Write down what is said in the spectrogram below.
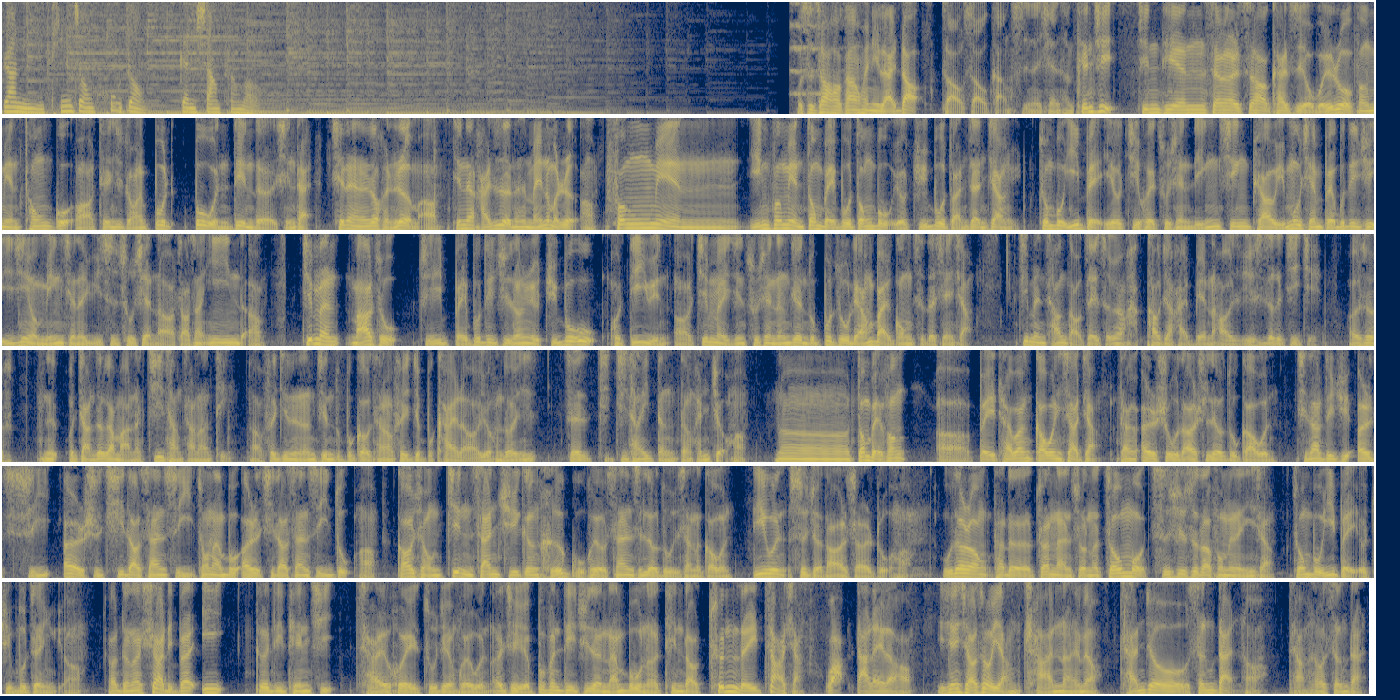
让你与听众互动更上层楼。我是赵浩康，欢迎你来到赵少康时间现场。天气今天三月二十四号开始有微弱锋面通过啊，天气转为不。不稳定的形态，前两天都很热嘛啊，今天还是热，但是没那么热啊。封面迎封面东北部、东部有局部短暂降雨，中部以北也有机会出现零星飘雨。目前北部地区已经有明显的雨势出现了啊，早上阴阴的啊。金门、马祖及北部地区仍有局部雾或低云啊。金门已经出现能见度不足两百公尺的现象。金门常搞这一次，因为靠近海边，然后也是这个季节。而是，那我讲这干嘛呢？机场常常停啊，飞机的能见度不够，常常飞机不开了啊。有很多人一在机机场一等等很久哈。那东北风啊，北台湾高温下降，大概二十五到二十六度高温，其他地区二十一、二十七到三十一，中南部二十七到三十一度啊。高雄近山区跟河谷会有三十六度以上的高温，低温十九到二十二度哈。吴德荣他的专栏说呢，周末持续受到锋面的影响，中部以北有局部阵雨啊。要等到下礼拜一，各地天气才会逐渐回稳，而且有部分地区在南部呢，听到春雷炸响，哇，打雷了哈！以前小时候养蚕呢，有没有？蚕就生蛋哈，蚕很会生蛋，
